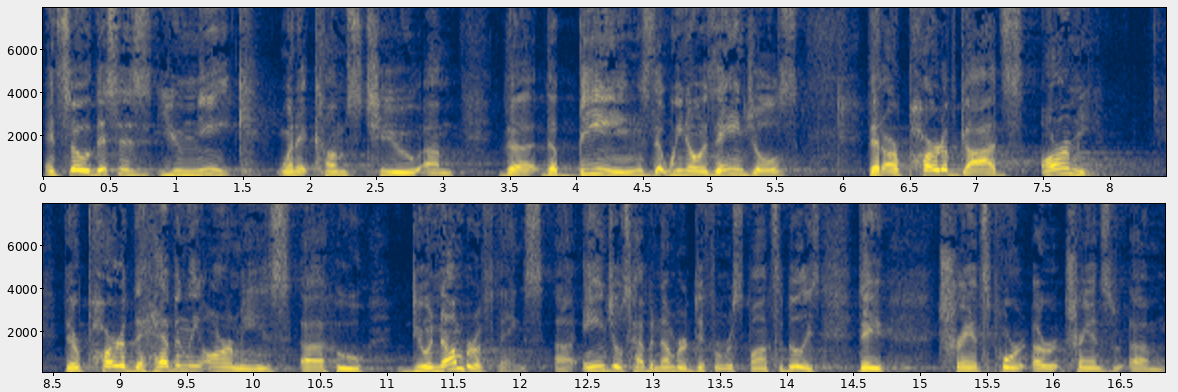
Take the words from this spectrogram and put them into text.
And so this is unique when it comes to um, the, the beings that we know as angels that are part of God's army. They're part of the heavenly armies uh, who do a number of things. Uh, angels have a number of different responsibilities. They transport or trans, um,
